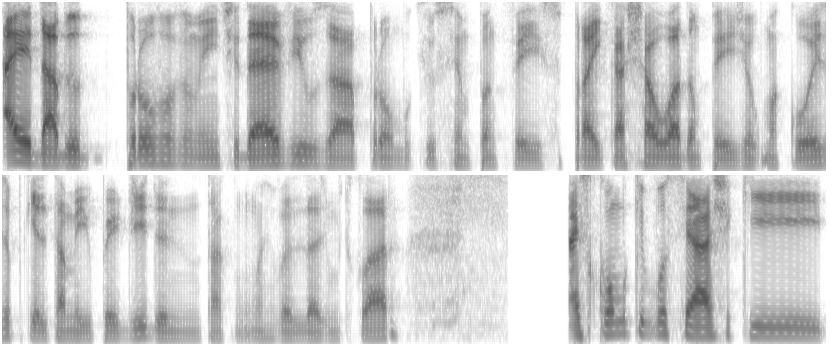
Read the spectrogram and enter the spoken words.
A EW provavelmente deve usar a promo que o CM Punk fez para encaixar o Adam Page em alguma coisa, porque ele tá meio perdido, ele não tá com uma rivalidade muito clara. Mas como que você acha que.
